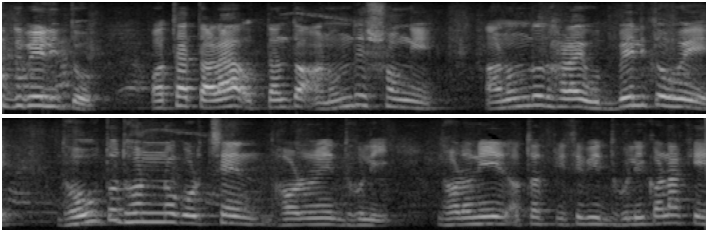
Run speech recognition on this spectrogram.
উদ্বেলিত। অর্থাৎ তারা অত্যন্ত আনন্দের সঙ্গে আনন্দধারায় উদ্বেলিত হয়ে ধৌত ধন্য করছেন ধরনের ধুলি। ধরনীর অর্থাৎ পৃথিবীর ধূলিকণাকে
